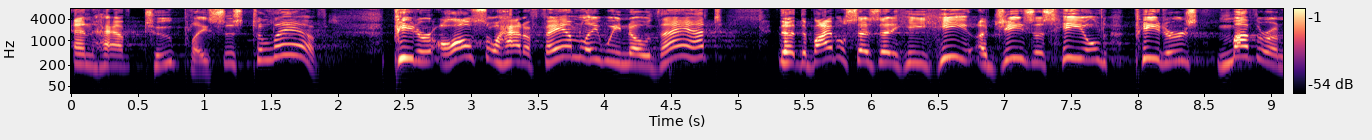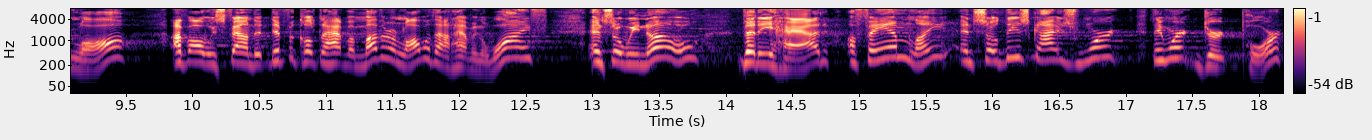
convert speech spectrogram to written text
and have two places to live. Peter also had a family, we know that. The, the Bible says that he, he uh, Jesus healed Peter's mother in law. I've always found it difficult to have a mother in law without having a wife. And so we know that he had a family. And so these guys weren't, they weren't dirt poor,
